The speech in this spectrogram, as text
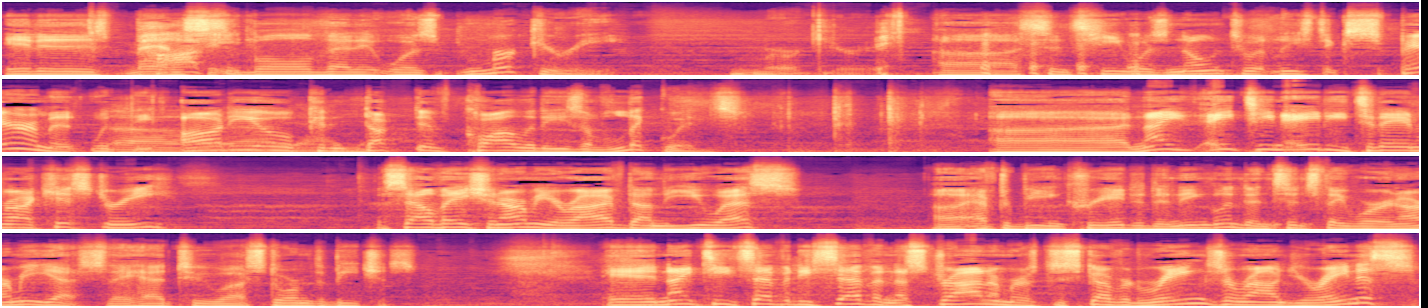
It is Man seed. possible that it was mercury. Mercury. uh, since he was known to at least experiment with the audio conductive qualities of liquids. Uh, 1880, today in rock history, the Salvation Army arrived on the U.S. Uh, after being created in England, and since they were an army, yes, they had to uh, storm the beaches. In 1977, astronomers discovered rings around Uranus.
